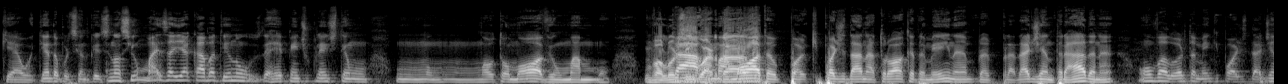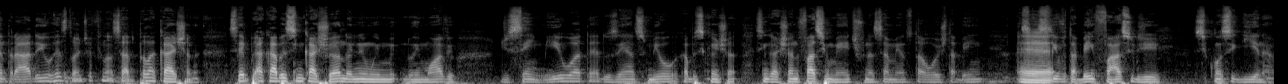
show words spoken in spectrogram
que é 80% que eles financiam, mas aí acaba tendo, de repente, o cliente tem um, um, um automóvel, uma, um, um valorzinho carro, guardado. uma moto que pode dar na troca também, né? Para dar de entrada, né? Um valor também que pode dar de entrada e o restante é financiado pela Caixa, né? Sempre acaba se encaixando ali no imóvel de 100 mil até 200 mil, acaba se encaixando, se encaixando facilmente. O financiamento está hoje, está bem é. acessível, está é... bem fácil de se conseguir, né?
